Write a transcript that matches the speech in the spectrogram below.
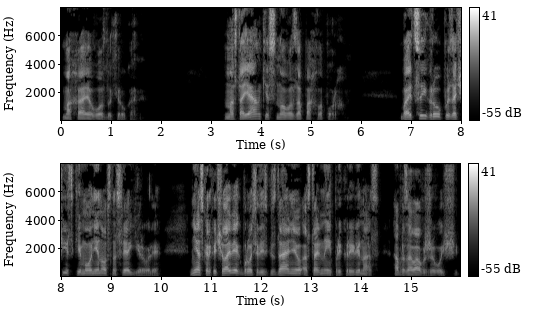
махая в воздухе руками. На стоянке снова запахло порохом. Бойцы группы зачистки молниеносно среагировали. Несколько человек бросились к зданию, остальные прикрыли нас, образовав живой щит.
